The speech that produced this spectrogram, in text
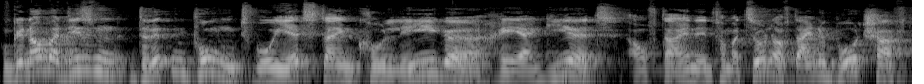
Und genau bei diesem dritten Punkt, wo jetzt dein Kollege reagiert auf deine Information, auf deine Botschaft,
